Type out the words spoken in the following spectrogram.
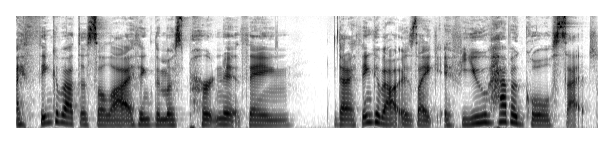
I think about this a lot. I think the most pertinent thing that I think about is like if you have a goal set,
